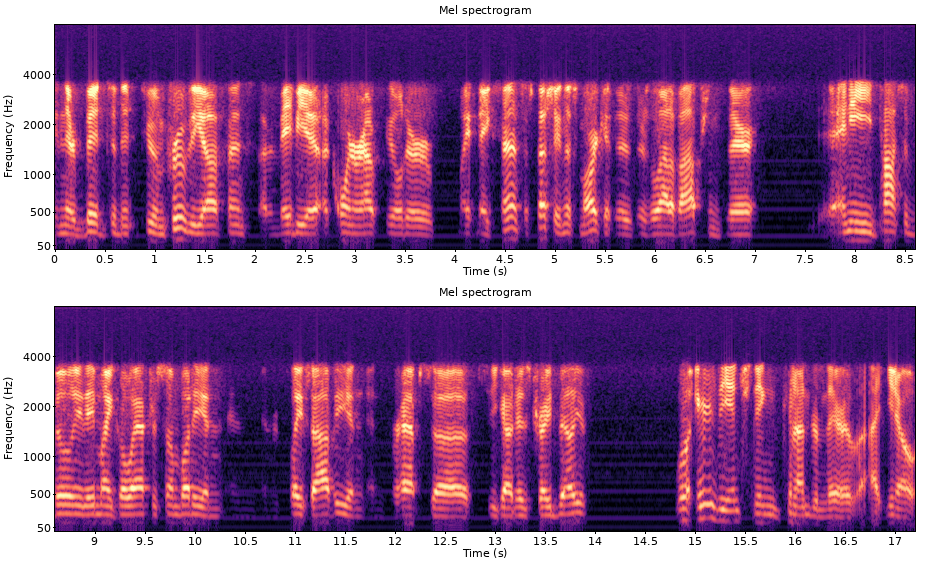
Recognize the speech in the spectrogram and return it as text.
in their bid to to improve the offense, uh, maybe a, a corner outfielder might make sense, especially in this market. There's there's a lot of options there any possibility they might go after somebody and, and, and replace Avi and, and perhaps uh, seek out his trade value? Well, here's the interesting conundrum there. You know,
